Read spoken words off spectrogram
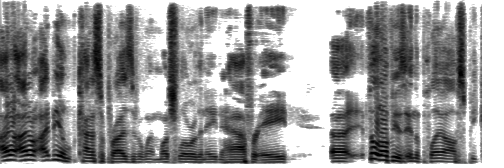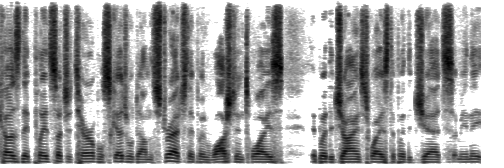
I don't, I don't I'd be kind of surprised if it went much lower than eight and a half or eight. Uh, Philadelphia is in the playoffs because they played such a terrible schedule down the stretch. They played Washington twice, they played the Giants twice, they played the Jets. I mean, they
